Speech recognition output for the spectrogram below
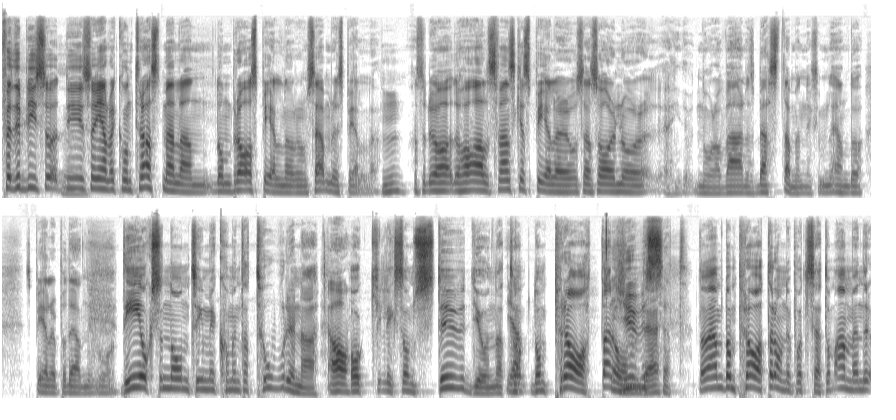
För det blir så, det är så jävla kontrast mellan de bra spelarna och de sämre spelarna. Mm. Alltså du har, du har allsvenska spelare och sen så har du några, några av världens bästa men liksom ändå spelare på den nivån. Det är också någonting med kommentatorerna ja. och liksom studion, att ja. de, de, pratar om Ljuset. det. De, de pratar om det på ett sätt, de använder,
